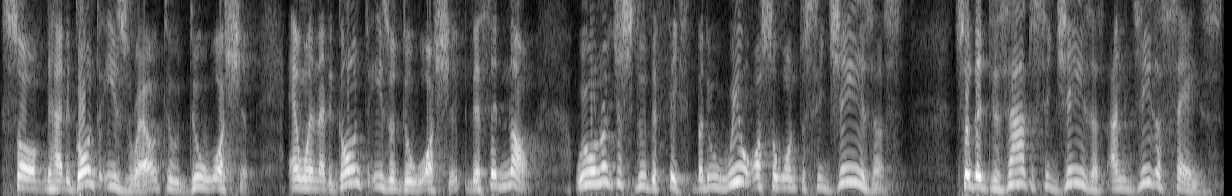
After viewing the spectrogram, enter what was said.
So they had gone to Israel to do worship. And when they had gone to Israel to do worship, they said, No, we will not just do the feast, but we will also want to see Jesus. So the desire to see Jesus. And Jesus says,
